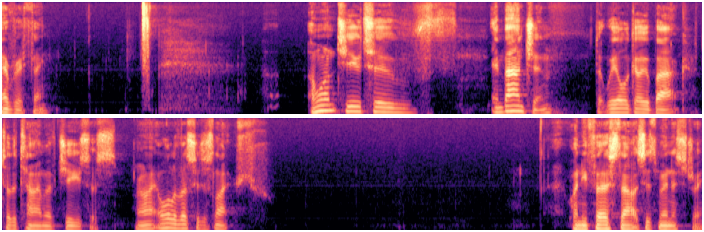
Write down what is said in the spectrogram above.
everything. I want you to imagine that we all go back to the time of Jesus, right? All of us are just like when he first starts his ministry.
